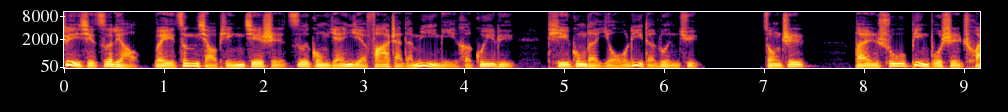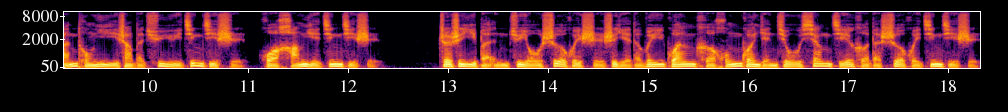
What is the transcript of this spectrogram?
这些资料为曾小平揭示自贡盐业发展的秘密和规律提供了有力的论据。总之，本书并不是传统意义上的区域经济史或行业经济史，这是一本具有社会史视野的微观和宏观研究相结合的社会经济史，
